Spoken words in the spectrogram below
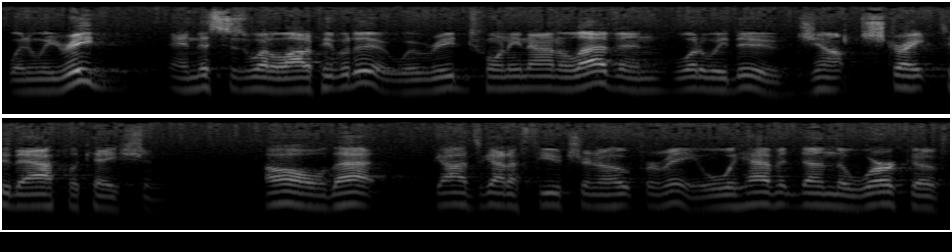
when we read, and this is what a lot of people do, we read 2911, what do we do? Jump straight to the application. Oh, that God's got a future and a hope for me. Well, we haven't done the work of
